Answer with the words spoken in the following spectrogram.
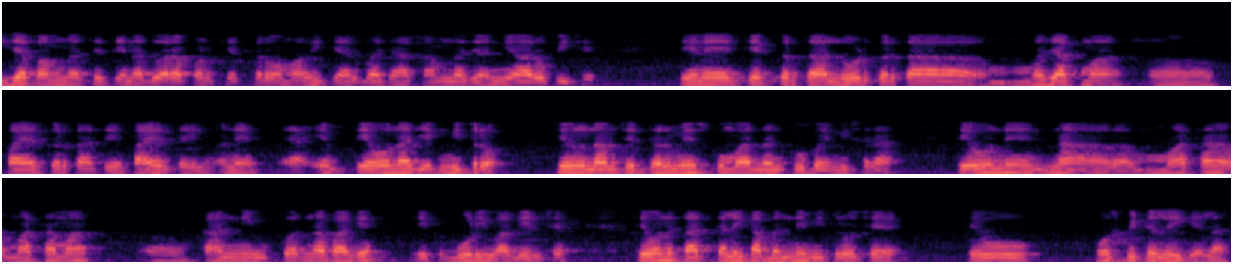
ઈજા પામનાર છે તેના દ્વારા પણ ચેક કરવામાં આવી. ત્યારબાદ આ કામના જે અન્ય આરોપી છે તેણે ચેક કરતા, લોડ કરતા, મજાકમાં ફાયર કરતા, તે ફાયર થયેલ. અને એમ, તેઓના જ એક મિત્ર જેનું નામ છે ધર્મેશ કુમાર નનકુભાઈ મિશ્રા. તેઓને માથા, માથામાં કાનની ઉપરના ભાગે એક ગોળી વાગેલ છે. તેઓને તાત્કાલિક આ બંને મિત્રો છે, તેઓ હોસ્પિટલ લઈ ગયેલા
